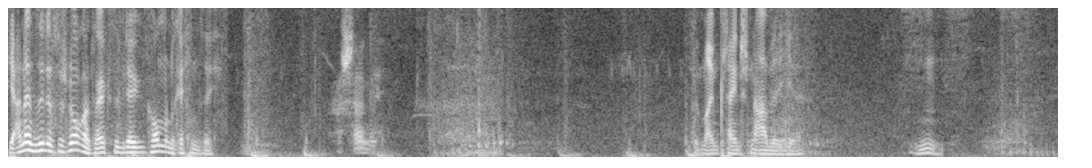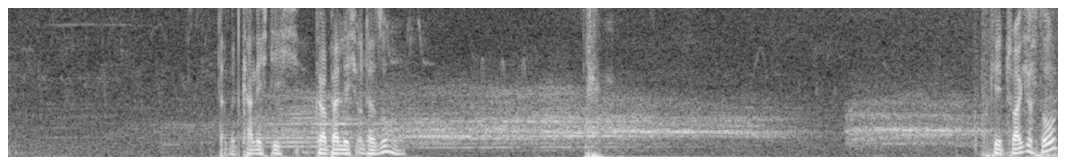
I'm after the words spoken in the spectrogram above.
Die anderen sind inzwischen auch als Rexe wiedergekommen und rächen sich. wahrscheinlich. Mit meinem kleinen Schnabel hier. Hm. Damit kann ich dich körperlich untersuchen. Okay, Trike ist tot?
